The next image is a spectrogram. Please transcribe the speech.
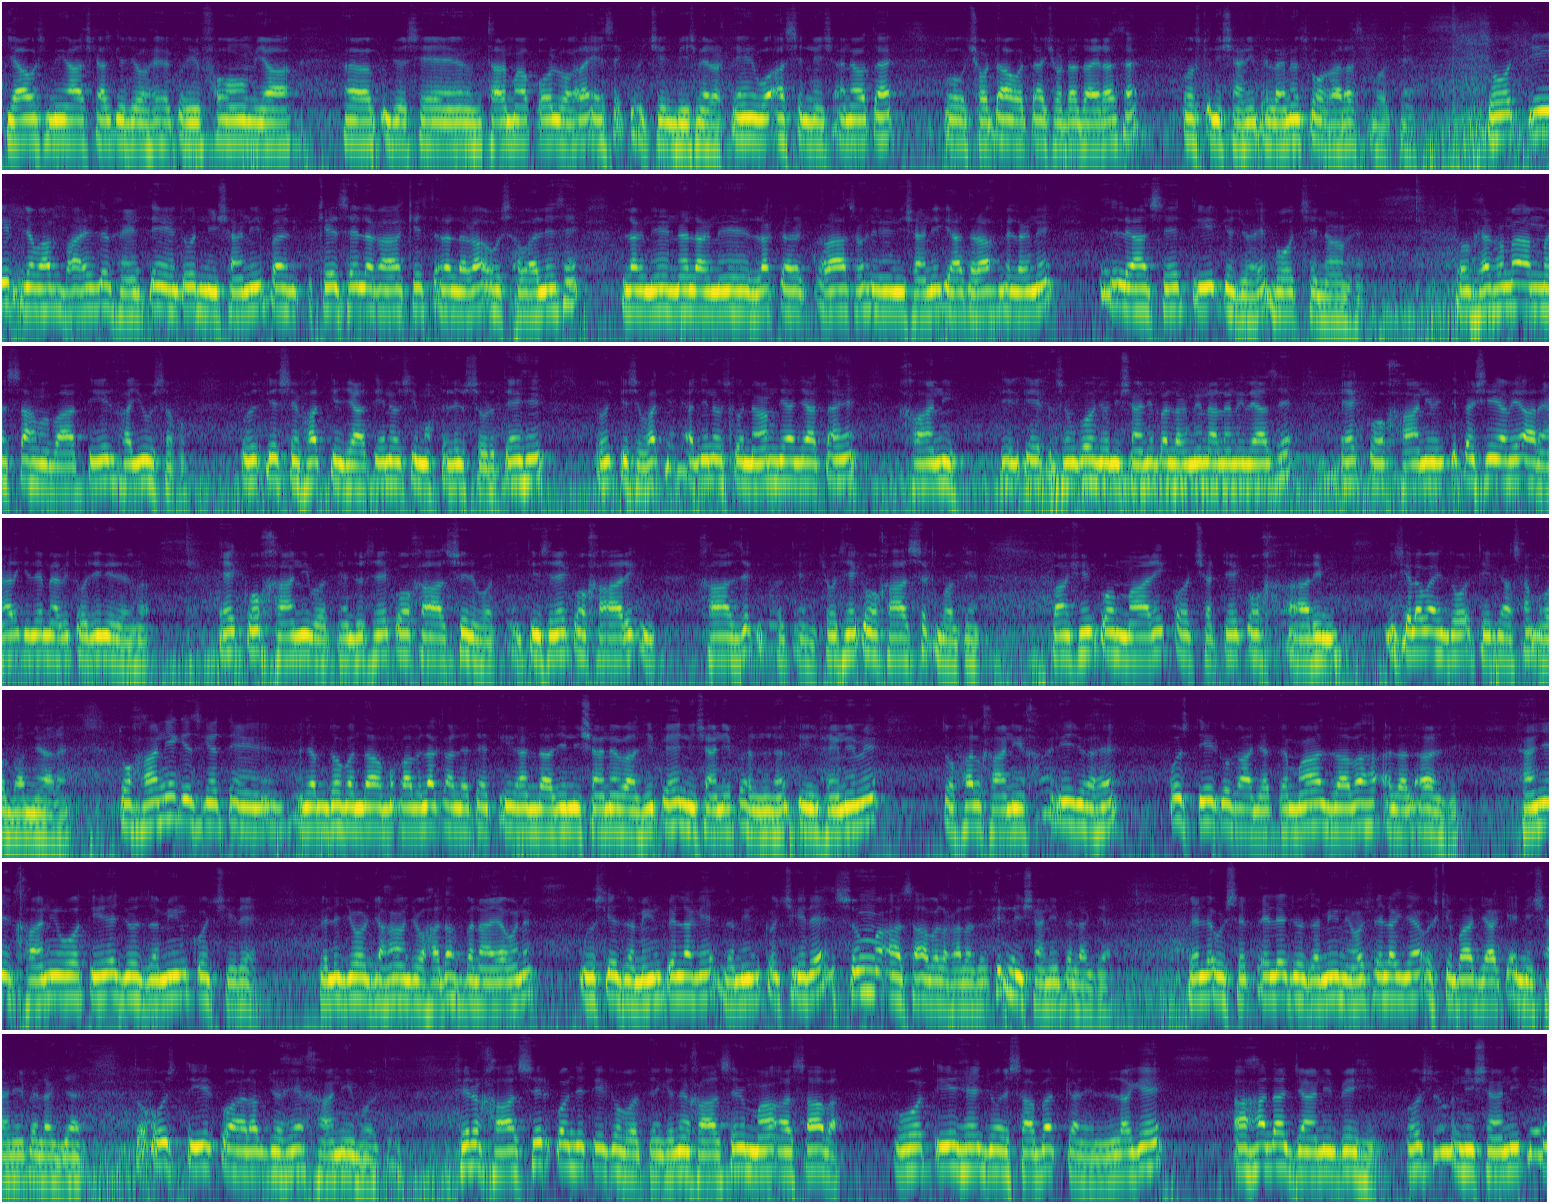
یا اس میں آج کل کے جو ہے کوئی فوم یا جیسے تھرماپول وغیرہ ایسے کوئی چیز بیچ میں رکھتے ہیں۔ وہ اصل نشانہ ہوتا ہے، وہ چھوٹا ہوتا ہے، چھوٹا دائرہ سا۔ اس کی نشانی پہ لگنا، اس کو غرض بولتے ہیں۔ تو تیر جب آپ باہر سے پھینکتے ہیں تو نشانی پر کیسے لگا، کس طرح لگا، اس حوالے سے لگنے، نہ لگنے، لگ کر کراس ہونے، نشانی کے اطراف میں لگنے، اس لحاظ سے تیر کے جو ہے بہت سے نام ہیں۔ تو پھر فرما بات تیر فیوسف اس کی صفت کی جاتی ہے اس کی مختلف صورتیں ہیں۔ تو اس کی صفت کی جاتی ہے اس کو نام دیا جاتا ہے خانی۔ تیر کے ایک قسم کو جو نشانی پر لگنے نہ لگنے کے لحاظ سے، ایک کو خانی کی تشریح ابھی آ رہے ہیں، ہر قلعے میں ابھی توجہ نہیں دوں گا ایک کو خانی بولتے ہیں، دوسرے کو خاصر بولتے ہیں، تیسرے کو خارق خاصق بولتے ہیں، چوتھے کو خاصق بولتے ہیں۔ پانچویں کو مارک اور چھٹے کو خارم۔ اس کے علاوہ ایک دو تیر کا سم اور بعد میں آ رہے ہیں۔ تو خانی کس کہتے ہیں؟ جب دو بندہ مقابلہ کر لیتے ہیں تیر اندازی نشانہ بازی پہ، نشانی پر تیر پھینکنے میں، تو پھل خانی خانی جو ہے، اس تیر کو کہا جاتا ہے ماں ذبح الارض۔ ہاں جی خانی وہ تیر ہے جو زمین کو چھیرے۔ پہلے جو جہاں جو ہدف بنایا انہیں اس کے زمین پہ لگے، زمین کو چیرے سم اصاب الغلط پھر نشانی پہ لگ جائے۔ پہلے اس سے پہلے جو زمین ہے اس پہ لگ جائے، اس کے بعد جا کے نشانی پہ لگ جائے۔ تو اس تیر کو عرب جو ہے خانی بولتے ہیں۔ پھر خاصر کون سی تیر کو بولتے ہیں؟ کہتے ہیں خاصر ما اصابہ۔ وہ تیر ہے جو اصابت کرے، لگے احدہ جانب ہی اس نشانی کے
